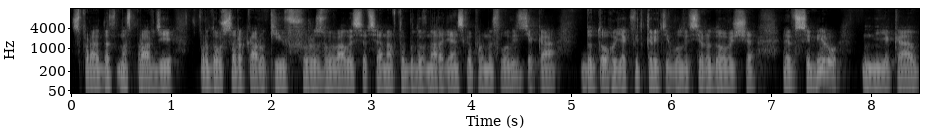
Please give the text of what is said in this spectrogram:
справді насправді впродовж 40 років розвивалася вся нафтобудовна радянська промисловість, яка до того як відкриті були всі родовища е, в Сибіру, яка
